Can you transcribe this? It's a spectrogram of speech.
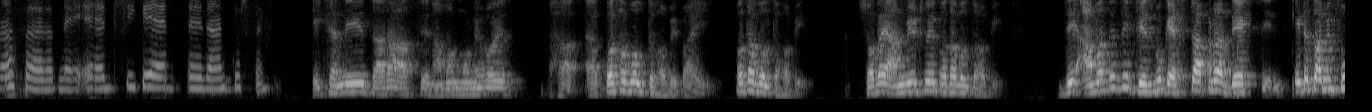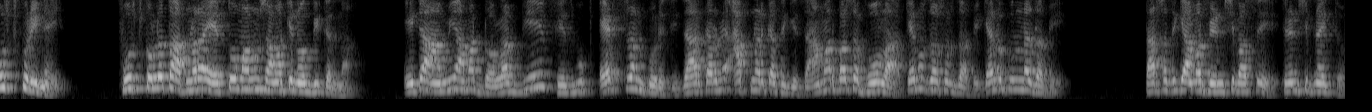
না স্যার, আপনি অ্যাড শিখে অ্যাড রান করছেন। এখানে যারা আছেন, আমার মনে হয় কথা বলতে হবে ভাই, কথা বলতে হবে। সবাই আনমিউট হয়ে কথা বলতে হবে। যে আমাদের যে ফেসবুক অ্যাডসটা আপনারা দেখছেন, এটা তো আমি পোস্ট করি নাই। পোস্ট করলে তো আপনারা এত মানুষ আমাকে নক দিতেন না। এটা আমি আমার ডলার দিয়ে ফেসবুক অ্যাডস রান করেছি, যার কারণে আপনার কাছে গেছে। আমার বাসা ভোলা, কেন যশোর যাবে, কেন খুলনা যাবে? তার সাথে কি আমার ফ্রেন্ডশিপ আছে? ফ্রেন্ডশিপ নাই তো?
